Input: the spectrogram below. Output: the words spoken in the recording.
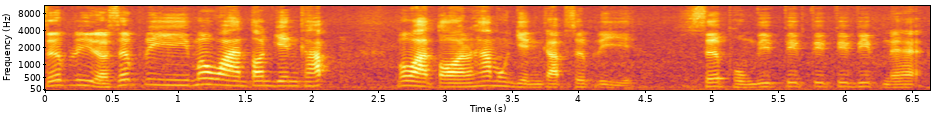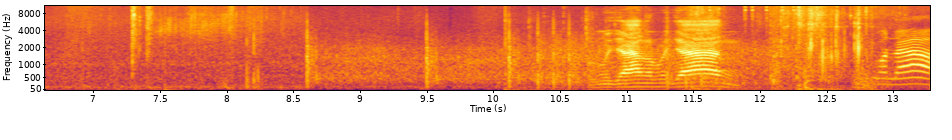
เซิร์ฟรีเหรอเซิร์ฟรีเมื่อวานตอนเย็นครับ เมื่อวานตอนห้าโมงเย็นครับเซิร์ฟรีเซิร์ฟผมวิบวิบวิบวิบวิบนะฮะรถมาย่างรถมาย่างหมดแล้ว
